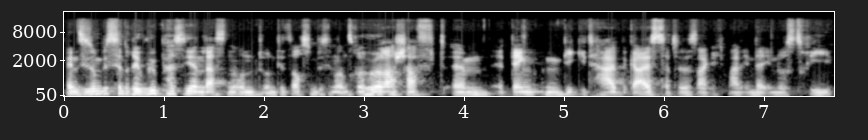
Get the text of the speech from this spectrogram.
wenn Sie so ein bisschen Revue passieren, passieren lassen und, und jetzt auch so ein bisschen unsere Hörerschaft ähm, denken, digital Begeisterte, sage ich mal, in der Industrie.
